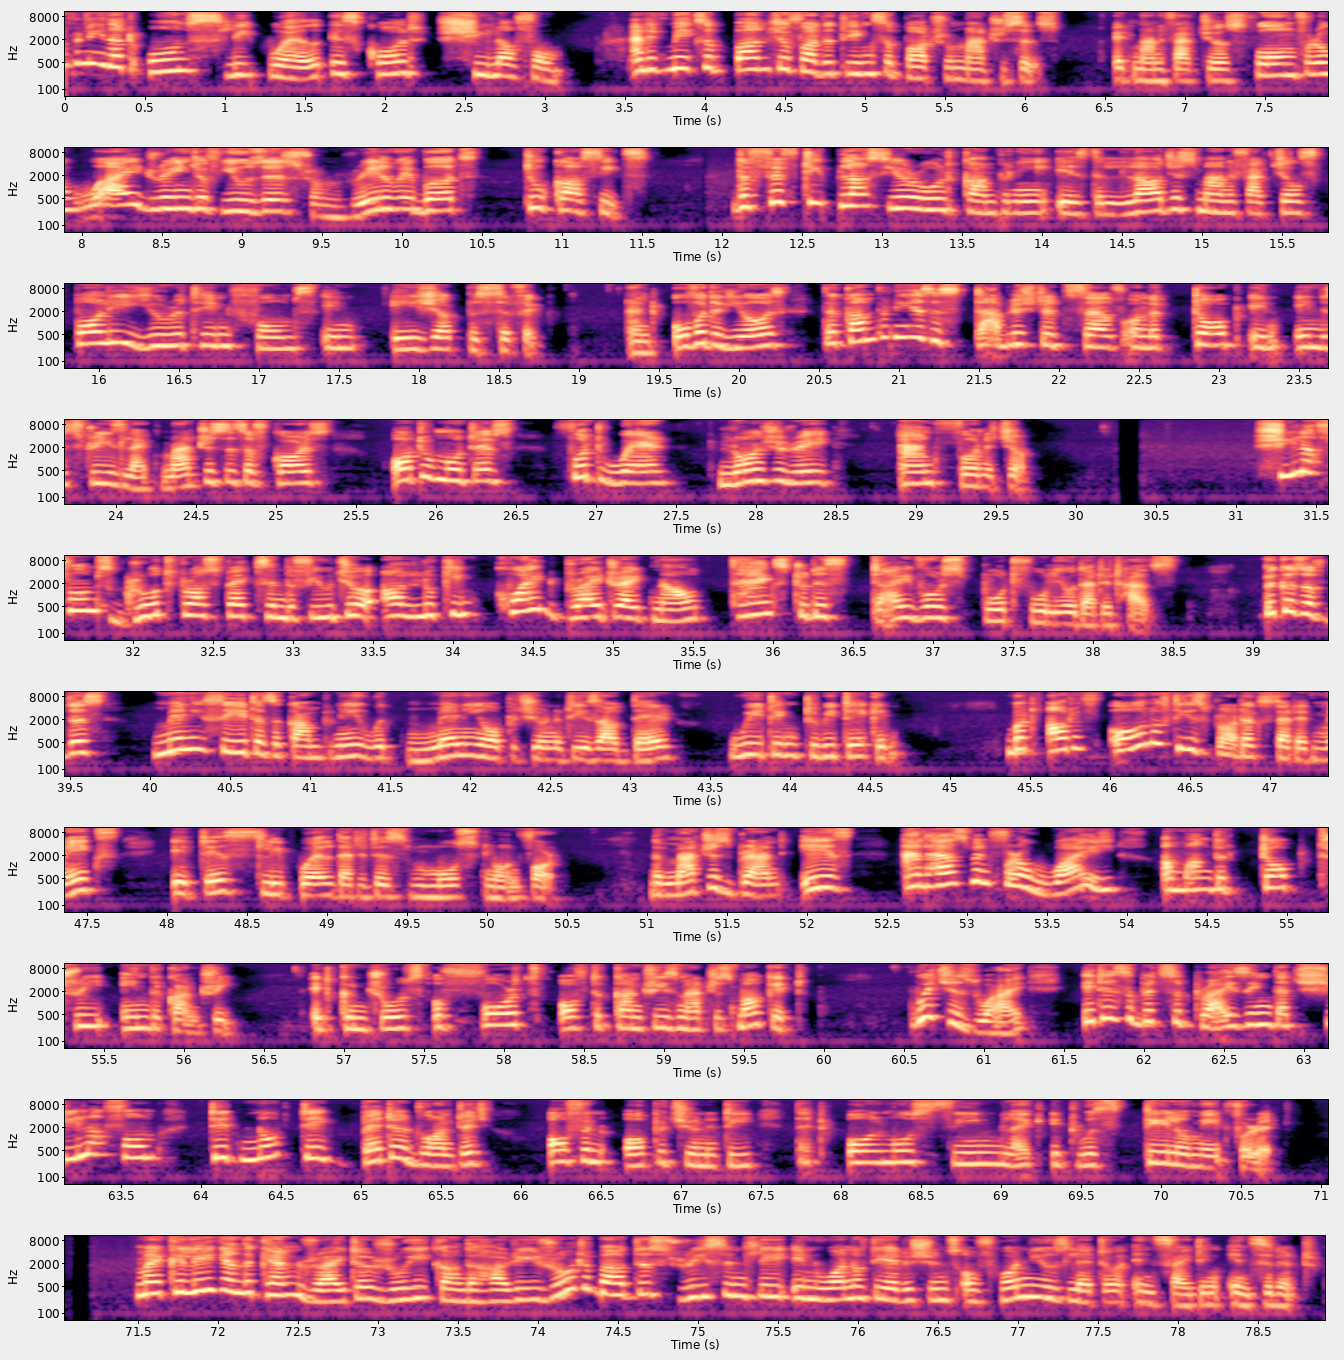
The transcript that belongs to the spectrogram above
Company that owns Sleepwell is called Sheela Foam, and it makes a bunch of other things apart from mattresses. It manufactures foam for a wide range of uses from railway berths to car seats. The 50 plus year old company is the largest manufacturer of polyurethane foams in Asia Pacific. And over the years, the company has established itself on the top in industries like mattresses, of course, automotives, footwear, lingerie, and furniture. Sheela Foam's growth prospects in the future are looking quite bright right now thanks to this diverse portfolio that it has. Because of this, many see it as a company with many opportunities out there waiting to be taken. But out of all of these products that it makes, it is Sleepwell that it is most known for. The mattress brand is and has been for a while among the top three in the country. It controls a fourth of the country's mattress market, which is why it is a bit surprising that Sheela Foam did not take better advantage of an opportunity that almost seemed like it was tailor made for it. My colleague and the Ken writer Ruhi Kandahari wrote about this recently in one of the editions of her newsletter Inciting Incident.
